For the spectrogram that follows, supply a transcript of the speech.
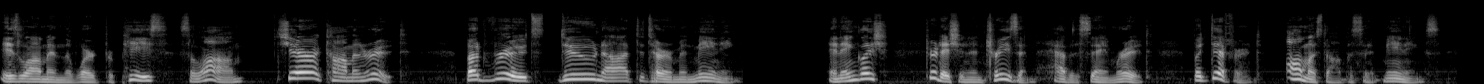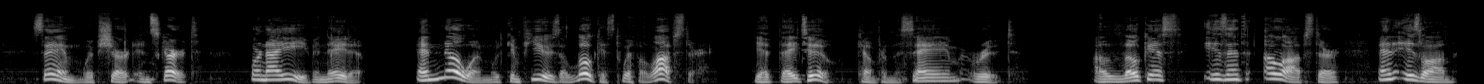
Islam and the word for peace, salam, share a common root but roots do not determine meaning. In English, tradition and treason have the same root, but different, almost opposite meanings. Same with shirt and skirt, or naive and native. And no one would confuse a locust with a lobster, yet they too come from the same root. A locust isn't a lobster, and Islam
